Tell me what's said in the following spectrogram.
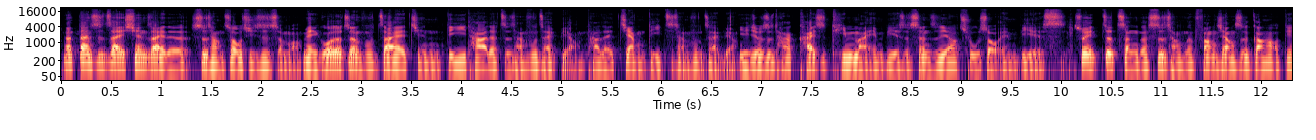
那但是在现在的市场周期是什么？美国的政府在减低它的资产负债表，它在降低资产负债表，也就是它开始停买 MBS，甚至要出售 MBS。所以这整个市场的方向是刚好颠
